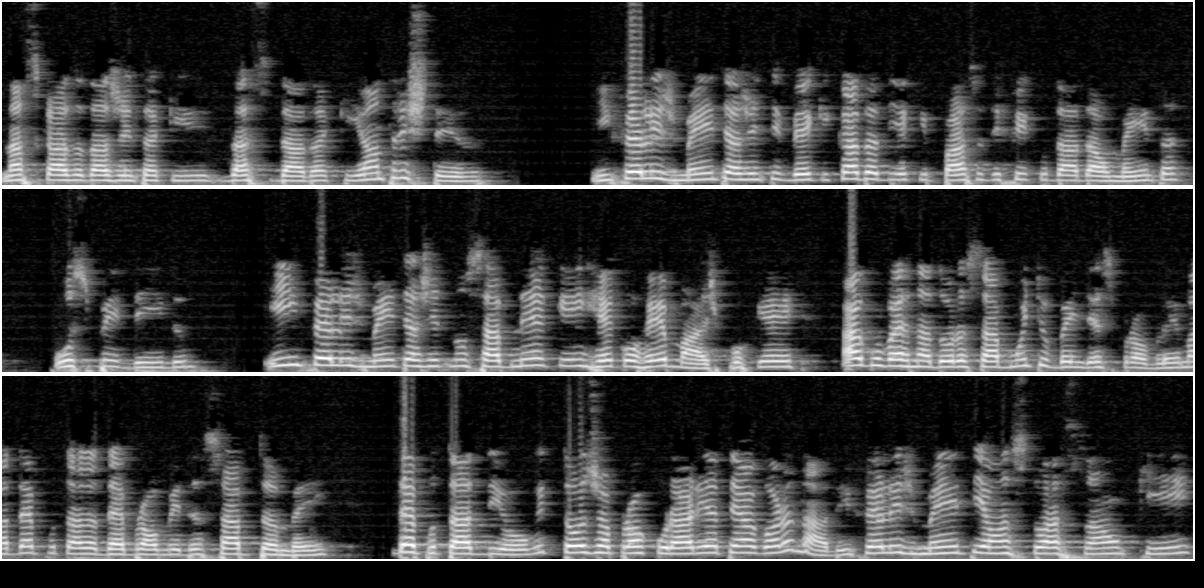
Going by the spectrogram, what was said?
nas casas da gente aqui, da cidade aqui. É uma tristeza. Infelizmente, a gente vê que cada dia que passa a dificuldade aumenta, os pedidos, e infelizmente a gente não sabe nem a quem recorrer mais, porque a governadora sabe muito bem desse problema, a deputada Débora Almeida sabe também, deputado Diogo, e todos já procuraram e até agora nada. Infelizmente é uma situação que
